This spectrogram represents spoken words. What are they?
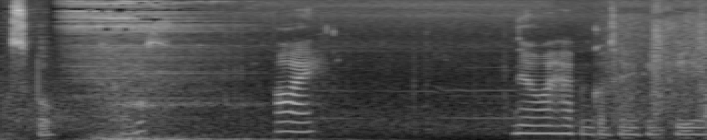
Possible. Hi. No, I haven't got anything for you.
